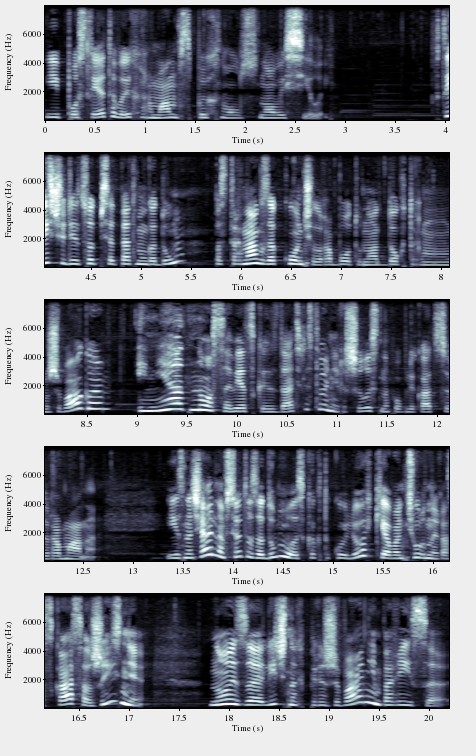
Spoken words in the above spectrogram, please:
и после этого их роман вспыхнул с новой силой. В 1955 году Пастернак закончил работу над доктором Живаго, и ни одно советское издательство не решилось на публикацию романа. И изначально все это задумывалось как такой легкий авантюрный рассказ о жизни, но из-за личных переживаний Бориса,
